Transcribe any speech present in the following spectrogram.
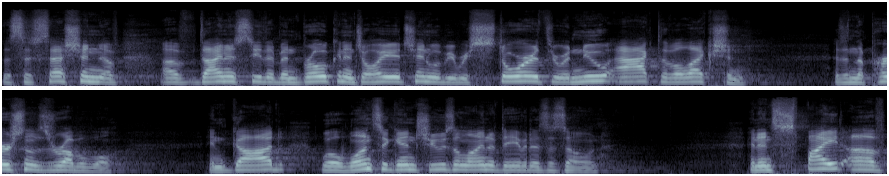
The succession of, of dynasty that had been broken in Jehoiachin would be restored through a new act of election, as in the person of Zerubbabel. And God will once again choose a line of David as his own. And in spite of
